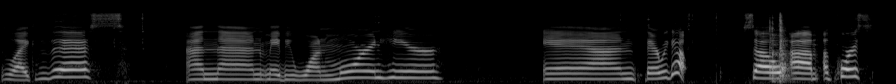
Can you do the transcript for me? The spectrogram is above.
like this, and then maybe one more in here, And there we go. So um, of course,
